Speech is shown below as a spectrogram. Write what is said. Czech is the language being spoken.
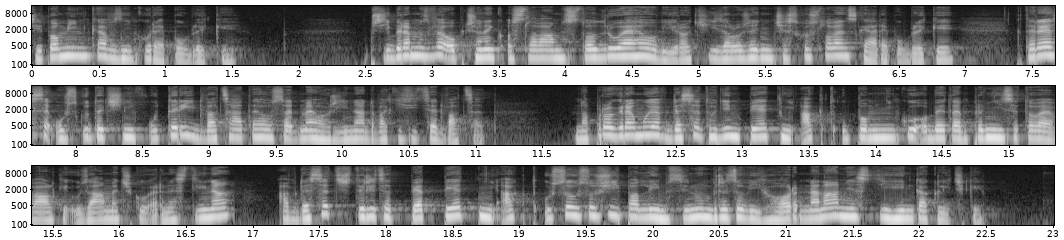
Připomínka vzniku republiky. Příbram zve občany k oslavám 102. výročí založení Československé republiky, které se uskuteční v úterý 27. října 2020. Na programu je v 10 hodin pětní akt u pomníku obětem první světové války u zámečku Ernestína a v 10.45 pětní akt u sousoší padlým synům Březových hor na náměstí Hinka Klíčky.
